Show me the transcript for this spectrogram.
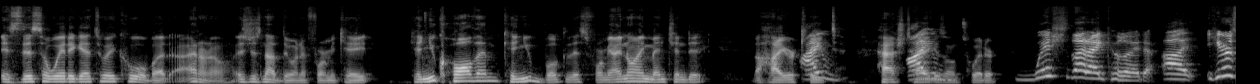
is this a way to get to it? Cool, but I don't know. It's just not doing it for me, Kate. Can you call them? Can you book this for me? I know I mentioned it. The higher Kate I, hashtag I is on Twitter. Wish that I could. Uh here's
